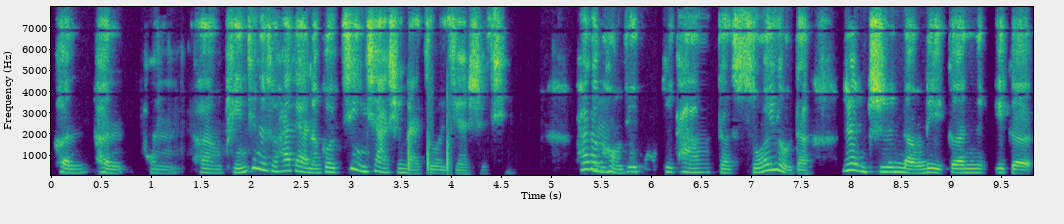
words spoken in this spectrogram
很、很、很、很平静的时候，他才能够静下心来做一件事情。他的恐惧导致他的所有的认知能力跟一个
